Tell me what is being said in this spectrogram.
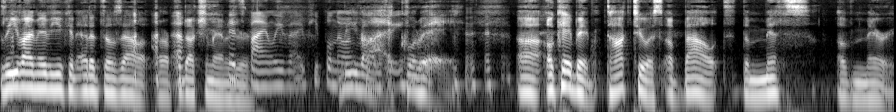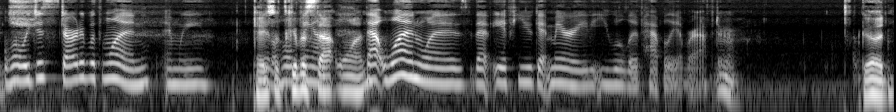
Levi, maybe you can edit those out, our production manager. It's fine, Levi. People know I'm Levi. Uh, okay, babe, talk to us about the myths of marriage. Well, we just started with one, and we. Okay, so give us on that one. That one was that if you get married, you will live happily ever after. Good.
